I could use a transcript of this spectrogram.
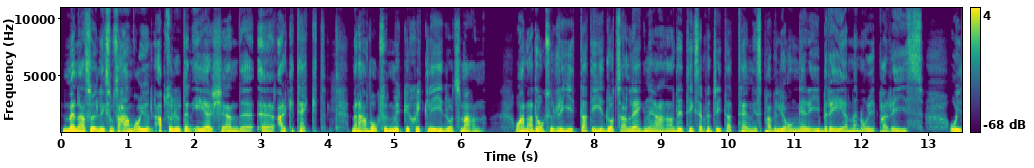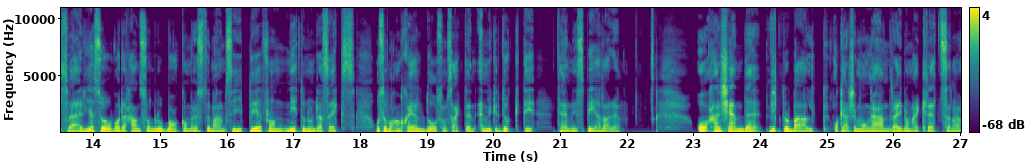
Men alltså liksom, så han var ju absolut en erkänd eh, arkitekt. Men han var också en mycket skicklig idrottsman. Och han hade också ritat idrottsanläggningar. Han hade till exempel ritat tennispaviljonger i Bremen och i Paris. Och i Sverige så var det han som låg bakom Östermalms IP från 1906. Och så var han själv då som sagt en, en mycket duktig tennisspelare. Och han kände Viktor Balk och kanske många andra i de här kretsarna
